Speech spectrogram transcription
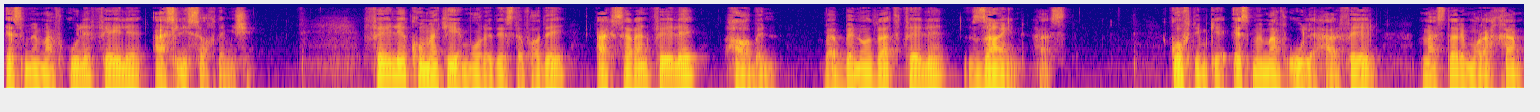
اسم مفعول فعل اصلی ساخته میشه. فعل کمکی مورد استفاده اکثرا فعل هابن و به ندرت فعل زاین هست. گفتیم که اسم مفعول هر فعل مستر مرخم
